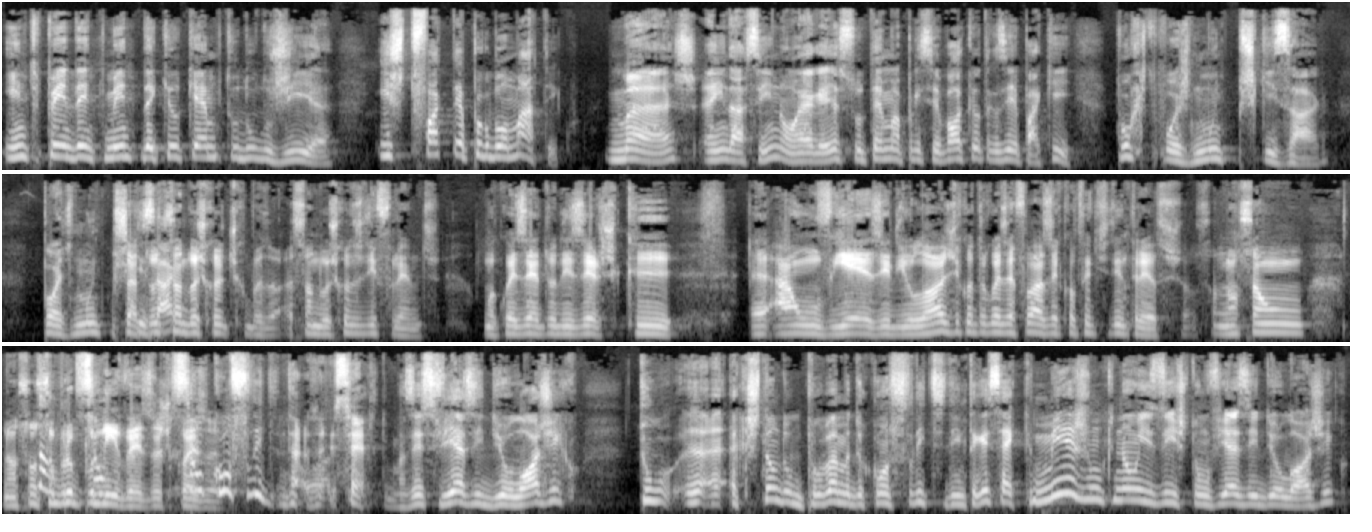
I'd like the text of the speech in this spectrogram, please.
independentemente daquilo que é a metodologia. Isto, de facto, é problemático. Mas, ainda assim, não era esse o tema principal que eu trazia para aqui. Porque depois de muito pesquisar, Podes muito pesquisar. são, duas coisas, desculpa, são duas coisas diferentes. Uma coisa é tu dizeres que uh, há um viés ideológico, outra coisa é falar em conflitos de interesses. Não são, não são não, sobreponíveis são, as coisas. São conflitos. Certo, mas esse viés ideológico tu, a questão do problema do conflitos de interesse é que mesmo que não exista um viés ideológico,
